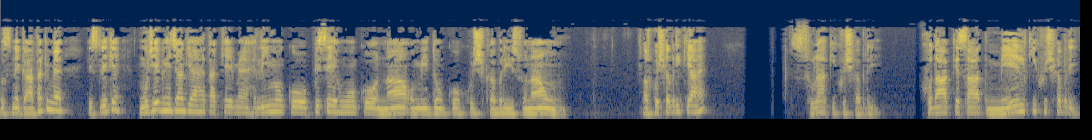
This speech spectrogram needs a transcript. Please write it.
उसने कहा था कि मैं इसलिए कि मुझे भेजा गया है ताकि मैं हलीमों को, पिसे हुओं को ना उम्मीदों को खुशखबरी सुनाऊं। और खुशखबरी क्या है? सुलह की खुशखबरी, खुदा के साथ मेल की खुशखबरी।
